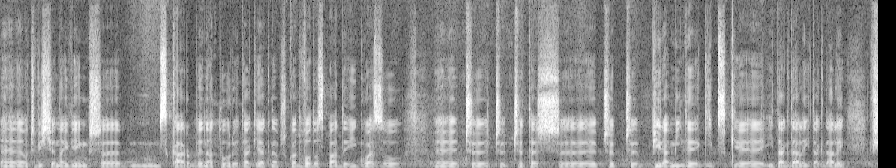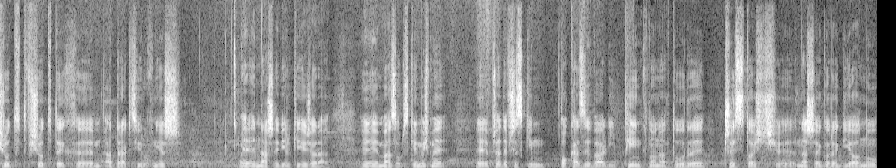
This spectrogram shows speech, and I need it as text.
E, oczywiście największe mm, skarby natury, takie jak na przykład wodospady Iguazu, e, czy, czy, czy też e, czy, czy piramidy egipskie i tak dalej, i tak dalej. Wśród, wśród tych e, atrakcji również e, nasze wielkie jeziora e, mazurskie. Myśmy przede wszystkim pokazywali piękno natury, czystość e, naszego regionu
